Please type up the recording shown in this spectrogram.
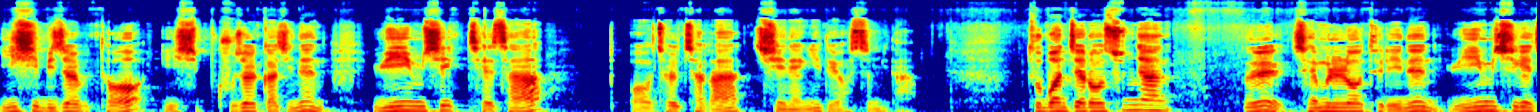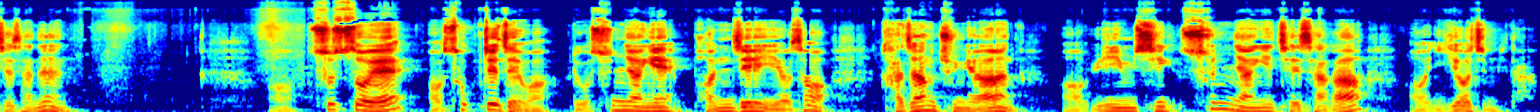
22절부터 29절까지는 위임식 제사 어, 절차가 진행이 되었습니다. 두 번째로 순양을 제물로 드리는 위임식의 제사는 어, 숫소의 어, 속죄제와 그리고 순양의 번제에 이어서 가장 중요한 어, 위임식 순양이 제사가 어, 이어집니다.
